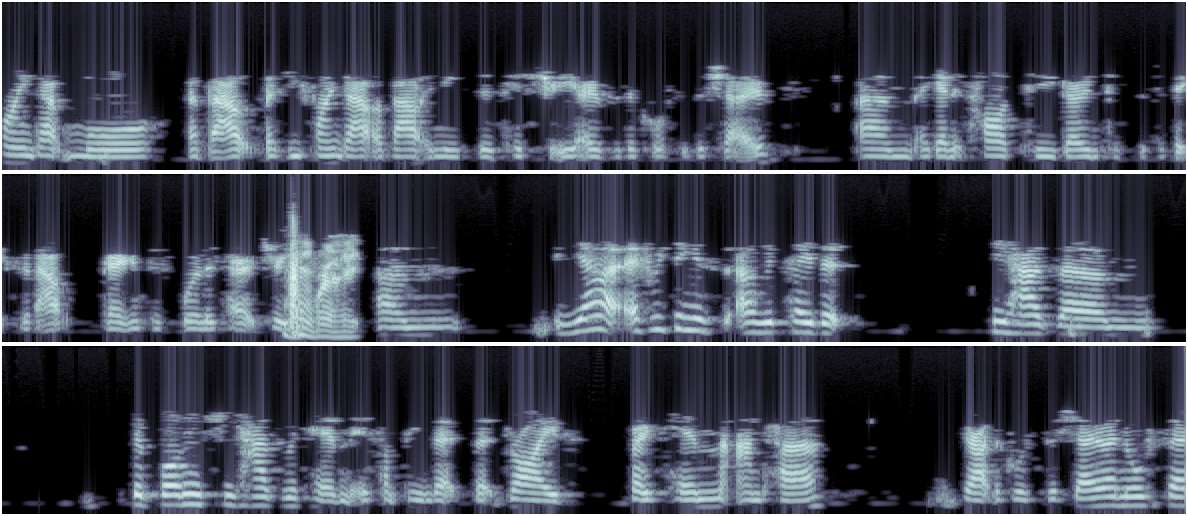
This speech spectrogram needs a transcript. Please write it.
find out more about as you find out about Anita's history over the course of the show. Um, again, it's hard to go into specifics without going into spoiler territory. right. Um, yeah, everything is, I would say that he has, um, the bond she has with him is something that, that drives both him and her throughout the course of the show. And also,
